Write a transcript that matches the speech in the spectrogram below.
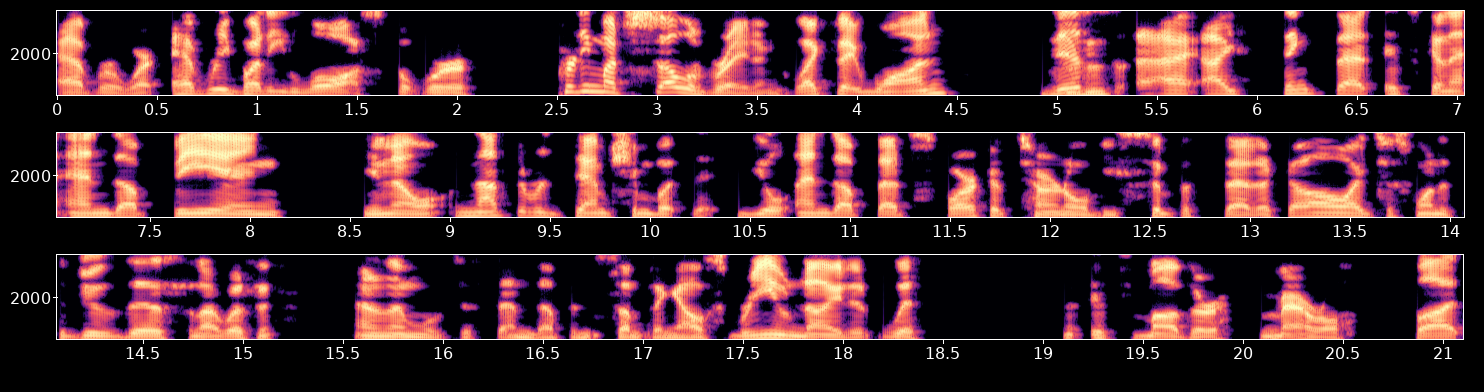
ever, where everybody lost, but we're pretty much celebrating like they won. This, mm-hmm. I, I think that it's going to end up being, you know, not the redemption, but you'll end up that Spark Eternal be sympathetic. Oh, I just wanted to do this and I wasn't and then we'll just end up in something else, reunited with its mother, Meryl. But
